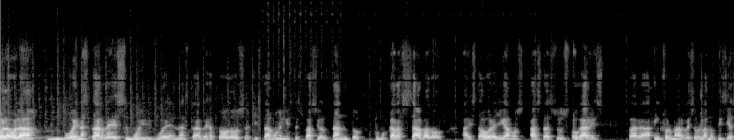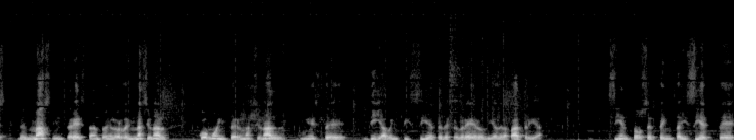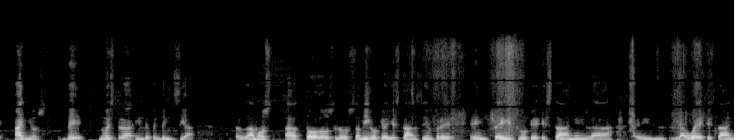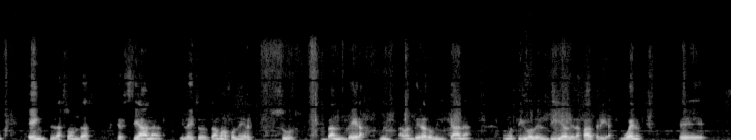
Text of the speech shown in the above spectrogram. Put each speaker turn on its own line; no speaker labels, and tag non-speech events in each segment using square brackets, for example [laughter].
Hola, hola. Buenas tardes, muy buenas tardes a todos. Aquí estamos en este espacio al tanto, como cada sábado a esta hora llegamos hasta sus hogares para informarles sobre las noticias de más interés, tanto en el orden nacional como internacional. En este día 27 de febrero, Día de la Patria, 177 años de nuestra independencia. Saludamos a todos los amigos que ahí están siempre en Facebook, que están en la, en la web, que están en las ondas tercianas y les exhortamos a poner sus banderas, la bandera dominicana, motivo del Día de la Patria. Bueno, eh,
